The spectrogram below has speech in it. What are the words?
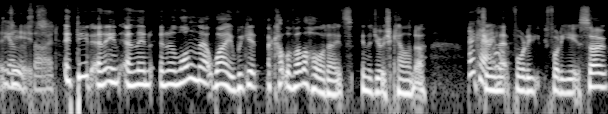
the It other did. side. It did, and in, and then and along that way, we get a couple of other holidays in the Jewish calendar okay. during that 40, 40 years. So,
